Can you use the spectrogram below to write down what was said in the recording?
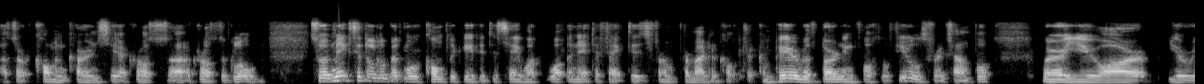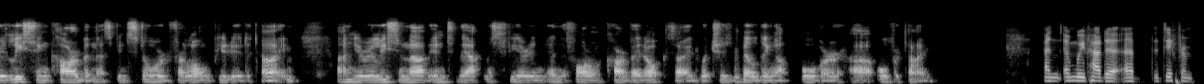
a sort of common currency across uh, across the globe. So it makes it a little bit more complicated to say what, what the net effect is from, from agriculture compared with burning fossil fuels, for example, where you are you're releasing carbon that's been stored for a long period of time, and you're releasing that into the atmosphere in, in the form of carbon dioxide, which is building up over uh, over time. And and we've had a, a, a different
